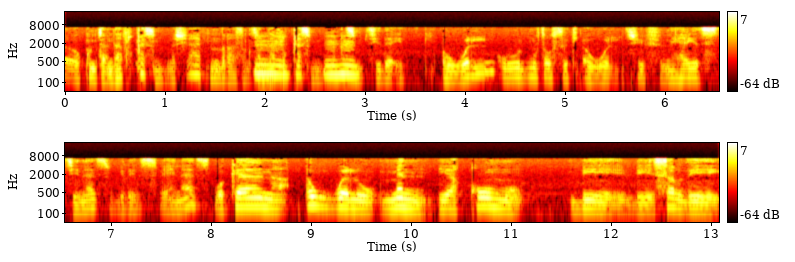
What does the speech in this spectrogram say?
وكنت عندها في القسم ماشي غير في المدرسة كنت عندها في. القسم. القسم الابتدائي الأول والمتوسط الأول شي في نهاية الستينات وبداية السبعينات وكان أول من يقوم بسرد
